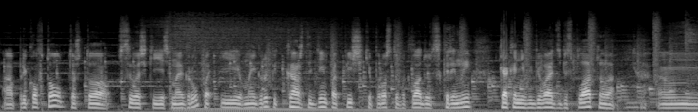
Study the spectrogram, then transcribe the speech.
а, прикол в том, то, что в ссылочке есть моя группа, и в моей группе каждый день подписчики просто выкладывают скрины, как они выбивают с бесплатного эм,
